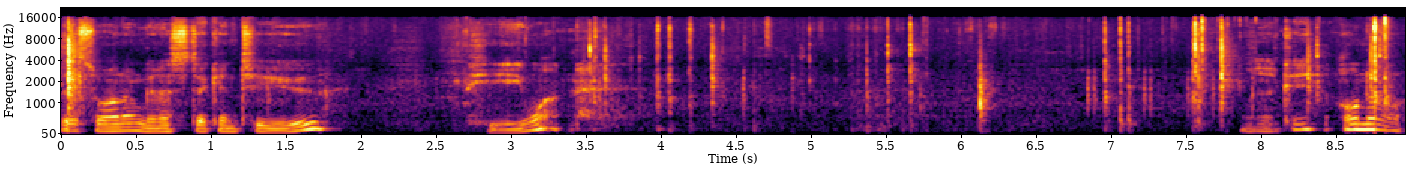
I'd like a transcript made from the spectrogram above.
This one I'm going to stick into P1. Okay, oh no,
